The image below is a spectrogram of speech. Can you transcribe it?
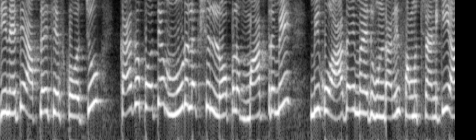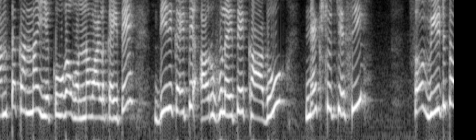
దీనైతే అప్లై చేసుకోవచ్చు. కాకపోతే మూడు లక్షల లోపల మాత్రమే మీకు ఆదాయం అనేది ఉండాలి సంవత్సరానికి. అంతకన్నా ఎక్కువగా ఉన్న వాళ్ళకైతే దీనికైతే అర్హులైతే కాదు. నెక్స్ట్ వచ్చేసి సో వీటితో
